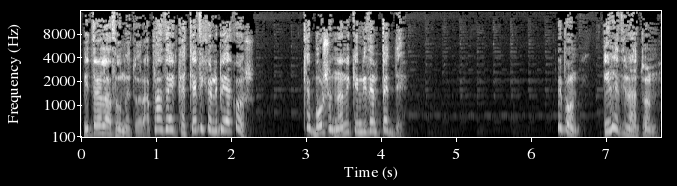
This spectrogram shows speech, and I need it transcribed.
Μην τρελαθούμε τώρα. Απλά δεν κατέβηκε ο Ολυμπιακός. Και μπορούσε να είναι και 0-5. Λοιπόν, είναι δυνατόν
